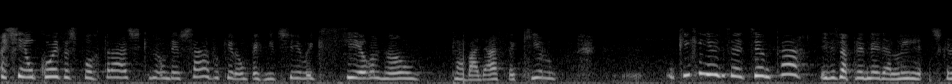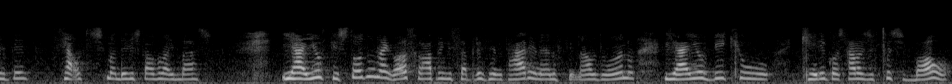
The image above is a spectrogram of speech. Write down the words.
Mas tinham coisas por trás que não deixavam, que não permitiam, e que se eu não trabalhasse aquilo, o que, que ia adiantar eles aprenderem a ler, a escrever? Que a autoestima deles estava lá embaixo. E aí eu fiz todo um negócio lá para eles se apresentarem, né, no final do ano. E aí eu vi que, o, que ele gostava de futebol.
